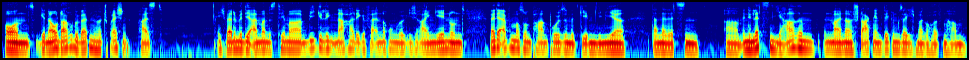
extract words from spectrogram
Und genau darüber werden wir heute sprechen. Heißt, ich werde mit dir einmal in das Thema, wie gelingt nachhaltige Veränderung wirklich reingehen und werde dir einfach mal so ein paar Impulse mitgeben, die mir dann in, letzten, ähm, in den letzten Jahren in meiner starken Entwicklung, sage ich mal, geholfen haben.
